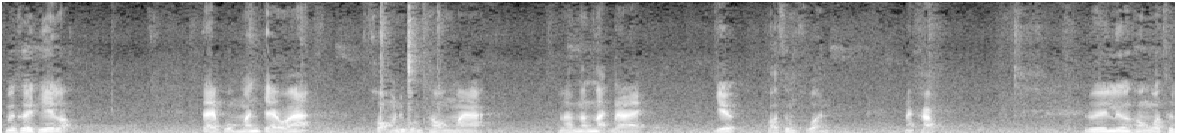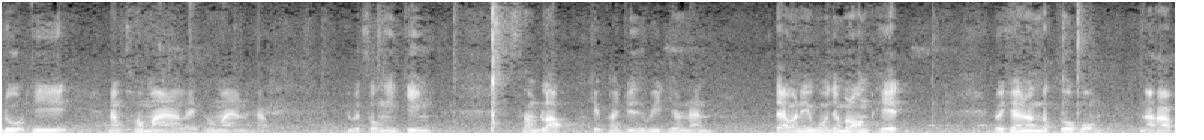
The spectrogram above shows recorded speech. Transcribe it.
ไม่เคยเทสหรอก แต่ผมมั่นใจว่าของที่ผมทำออกมารับน้ำหนักได้ เยอะพอสมควรนะครับ ด้วยเรื่องของวัสดุที่นำเข้ามาอะไรเข้ามานะครับที่ประสงค์จริงๆสำหรับเก็บความยุทธวิธีเท่านั้น แต่วันนี้ผมจะมาลองเทสโดยใช้น้ำหนักตัวผมนะครับ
